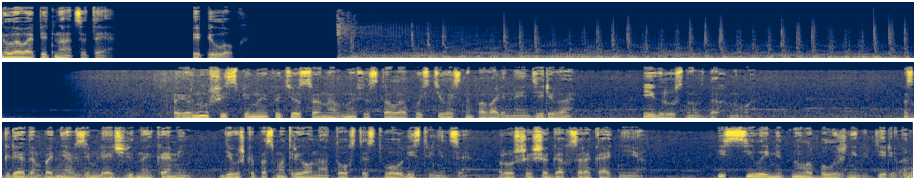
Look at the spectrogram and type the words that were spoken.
Глава 15. Эпилог. Повернувшись спиной к утесу, она вновь устало опустилась на поваленное дерево и грустно вздохнула. Взглядом подняв с земли очередной камень, девушка посмотрела на толстый ствол лиственницы, росший в шагах в сорока от нее, и с силой метнула булыжник в дерево.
